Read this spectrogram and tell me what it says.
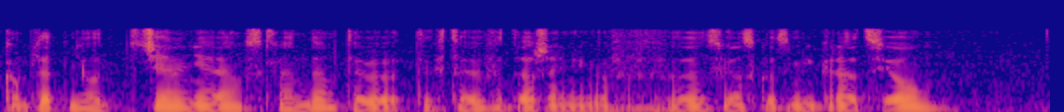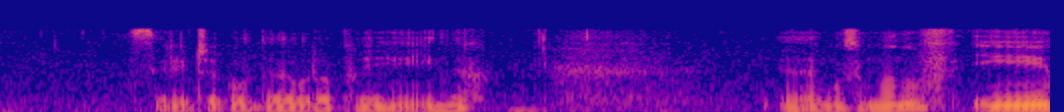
kompletnie oddzielnie względem tego, tych, tych wydarzeń w związku z migracją. Syryjczyków do Europy i innych e, muzułmanów i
